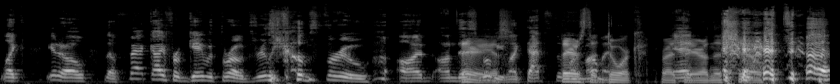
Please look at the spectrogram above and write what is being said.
Like, you know, the fat guy from Game of Thrones really comes through on on this There movie. Like that's the There's the dork right And- there on this show. and, uh,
